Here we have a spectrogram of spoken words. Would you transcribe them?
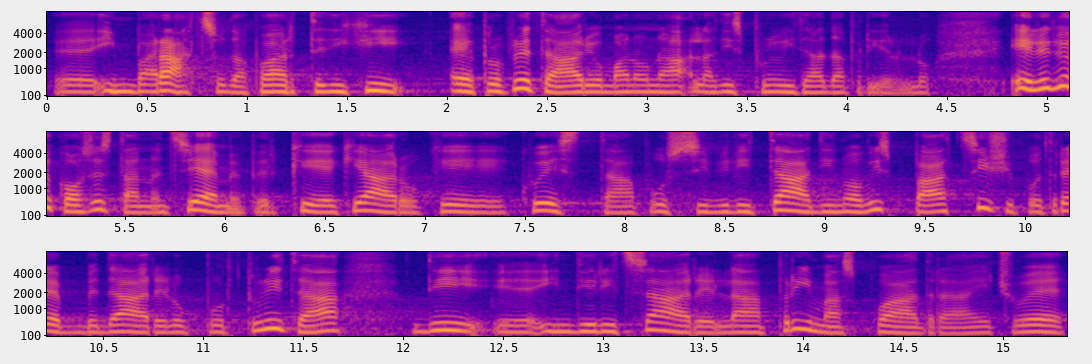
eh, imbarazzo da parte di chi è proprietario ma non ha la disponibilità ad aprirlo. E le due cose stanno insieme perché è chiaro che questa possibilità di nuovi spazi ci potrebbe dare l'opportunità di eh, indirizzare la prima squadra, e cioè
